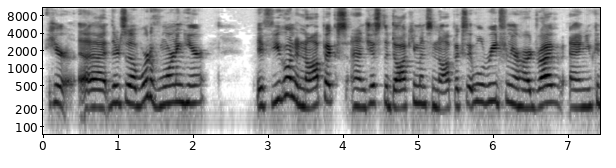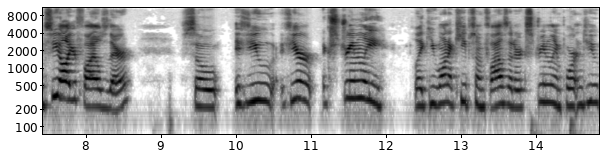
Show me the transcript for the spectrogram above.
here, uh, there's a word of warning here if you go into Knoppix and just the documents in Knoppix, it will read from your hard drive and you can see all your files there. So if you if you're extremely like you want to keep some files that are extremely important to you,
